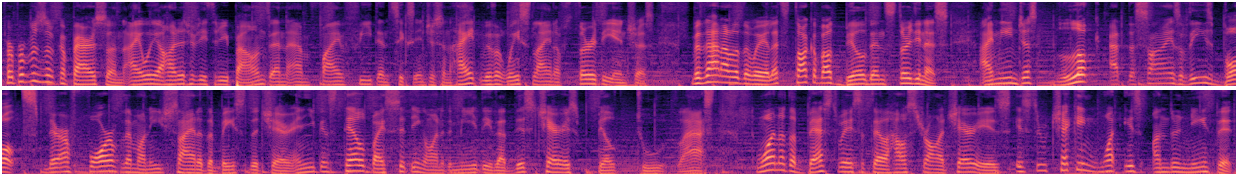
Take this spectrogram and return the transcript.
For purposes of comparison, I weigh 153 pounds and am 5 feet and 6 inches in height with a waistline of 30 inches. With that out of the way, let's talk about build and sturdiness. I mean, just look at the size of these bolts. There are 4 of them on each side at the base of the chair and you can tell by sitting on it immediately that this chair is built to last. One of the best ways to tell how strong a chair is is through checking what is underneath it.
